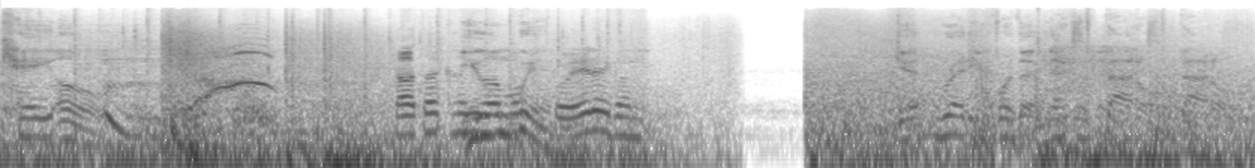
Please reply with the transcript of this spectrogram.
K.O. 戦いはもっとエレガン Get ready for the next battle, battle.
